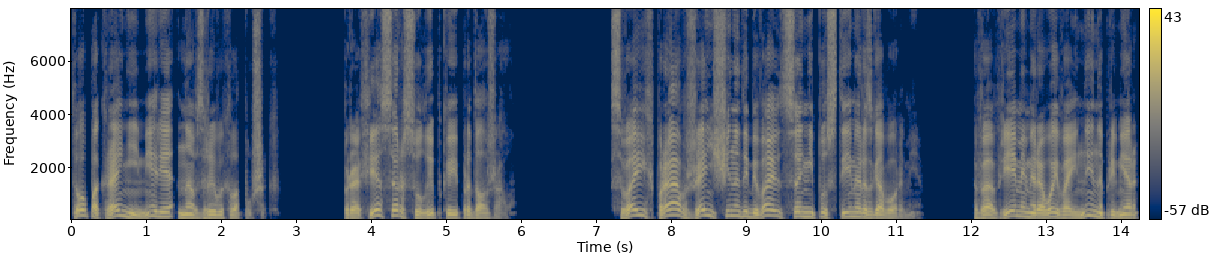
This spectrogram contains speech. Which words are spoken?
то, по крайней мере, на взрывы хлопушек. Профессор с улыбкой продолжал. Своих прав женщины добиваются не пустыми разговорами. Во время мировой войны, например,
